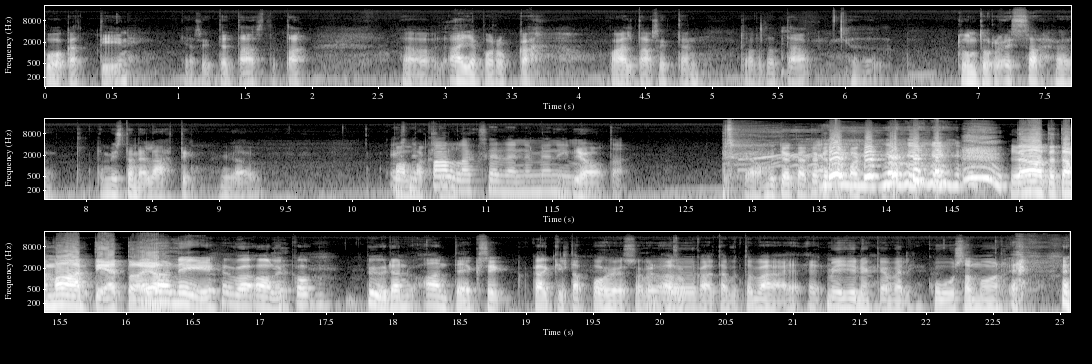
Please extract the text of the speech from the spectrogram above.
vuokattiin ja sitten taas tota, äijäporukka vaeltaa sitten tuolla tota, tuntureissa, että mistä ne lähti. Ja Pallakselle. pallakselle ne meni, Joo. mutta Joo, mutta joka, joka tapauksessa, Tämä on tätä maantietoa no jo. niin, mä olen, pyydän anteeksi kaikilta Pohjois-Suomen asukkailta, mutta mä, Mihin ne käveli? Kuusamoon.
